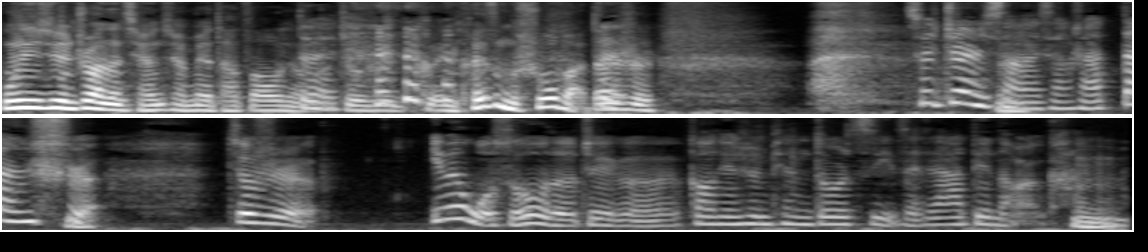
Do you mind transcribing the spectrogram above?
宫崎骏赚的钱全被他糟践了，就是可你可以这么说吧。但是所以真是相爱相杀。但是，就是因为我所有的这个高田勋片子都是自己在家电脑上看，嗯，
